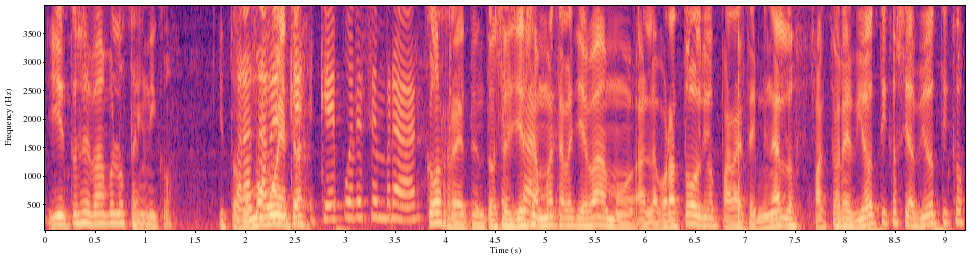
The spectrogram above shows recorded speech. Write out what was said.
Y entonces vamos los técnicos y Para tomamos saber muestras. qué, qué puede sembrar. Correcto, entonces y esa muestra la llevamos al laboratorio para determinar los factores bióticos y abióticos,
